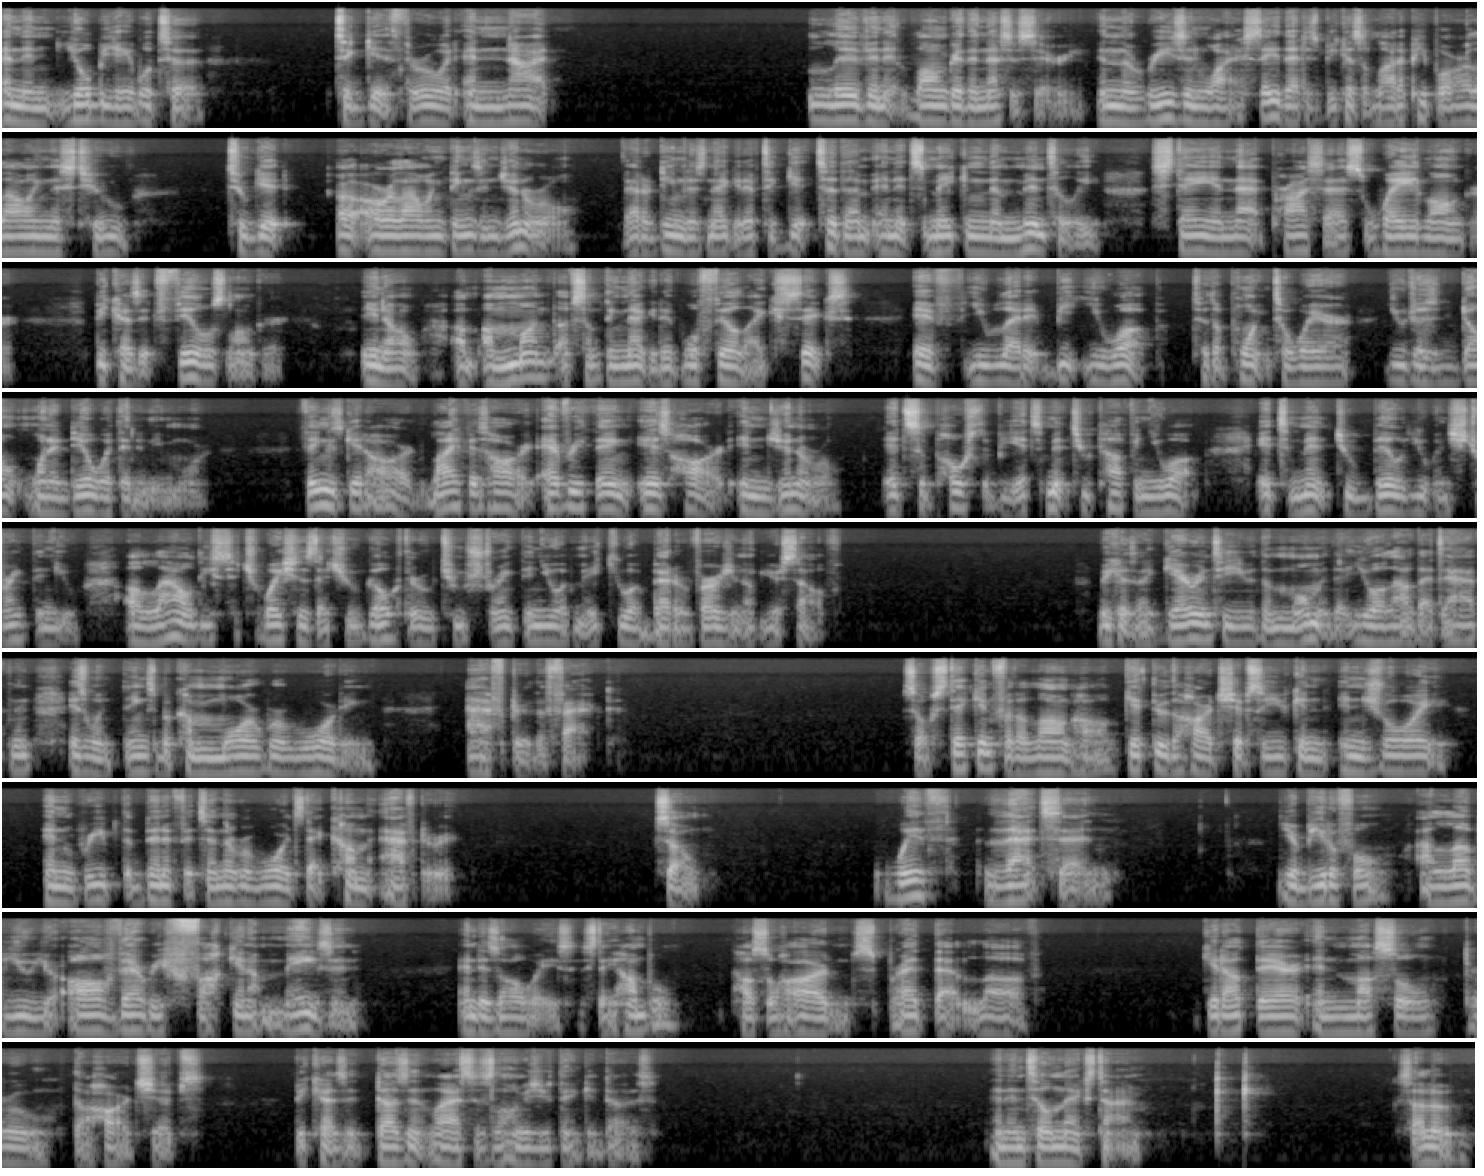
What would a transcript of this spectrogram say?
And then you'll be able to to get through it and not live in it longer than necessary. And the reason why I say that is because a lot of people are allowing this to to get uh, are allowing things in general that are deemed as negative to get to them and it's making them mentally stay in that process way longer because it feels longer you know a, a, month of something negative will feel like six if you let it beat you up to the point to where you just don't want to deal with it anymore. Things get hard. Life is hard. Everything is hard in general. It's supposed to be. It's meant to toughen you up. It's meant to build you and strengthen you. Allow these situations that you go through to strengthen you and make you a better version of yourself. Because I guarantee you, the moment that you allow that to happen is when things become more rewarding after the fact. So stick in for the long haul, get through the hardship so you can enjoy and reap the benefits and the rewards that come after it. So, with that said, you're beautiful. I love you. You're all very fucking amazing. And as always, stay humble, hustle hard, and spread that love. Get out there and muscle through the hardships because it doesn't last as long as you think it does. And until next time, salud.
